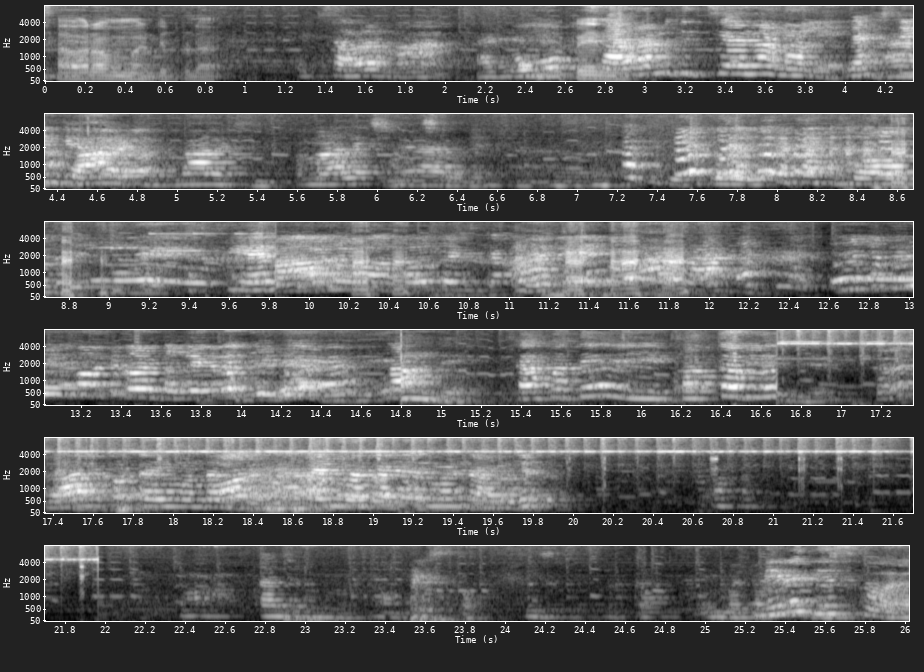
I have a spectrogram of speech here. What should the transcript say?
సవరం మాట ఇప్పుడు. సవరమ్మా అయిపోయింది. సవరానికి ఇచ్చాను తీసుకోవాలి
